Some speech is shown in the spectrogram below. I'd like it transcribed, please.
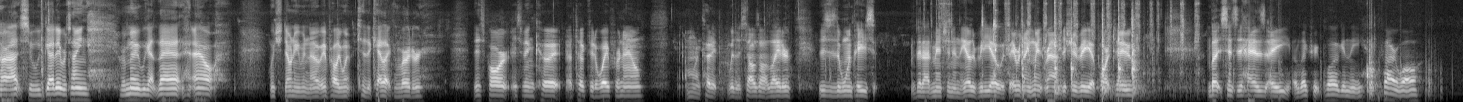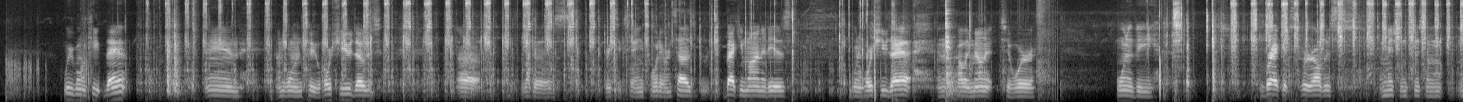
Alright, so we've got everything removed. We got that out, which don't even know. It probably went to the catalytic converter. This part, it's been cut. I tucked it away for now. I'm going to cut it with a sawzall later. This is the one piece that I'd mentioned in the other video. If everything went right, this should be a part two. But since it has a electric plug in the firewall, we're going to keep that. And I'm going to horseshoe those uh, like a 316 whatever size vacuum line it is. I'm going to horseshoe that and then probably mount it to where one of the brackets for all this emission system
